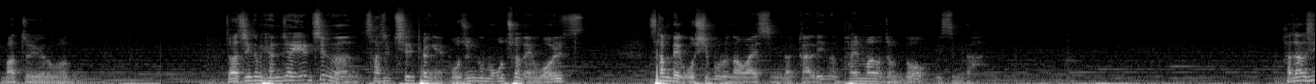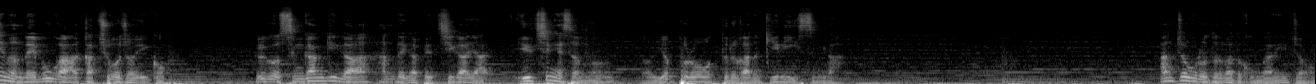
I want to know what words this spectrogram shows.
맞죠 여러분? 자 지금 현재 1층은 47평에 보증금 5천에 월 350으로 나와 있습니다. 관리는 8만원 정도 있습니다. 화장실은 내부가 갖추어져 있고 그리고 승강기가 한 대가 배치가 야 1층에서는 어, 옆으로 들어가는 길이 있습니다. 안쪽으로 들어가도 공간이 있죠.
